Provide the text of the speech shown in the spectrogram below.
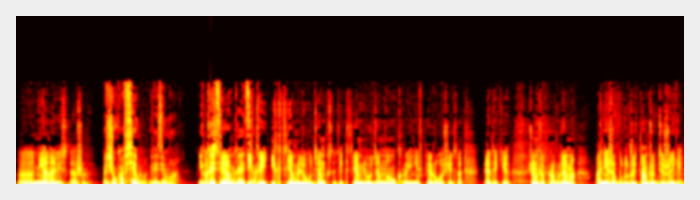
э, ненависть даже. Причем ко всем, видимо. И ко к этим, всем, и к этим. И к, и к тем людям, кстати, к тем людям на Украине, в первую очередь, опять-таки, в чем же проблема? Они же будут жить там же, где жили.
